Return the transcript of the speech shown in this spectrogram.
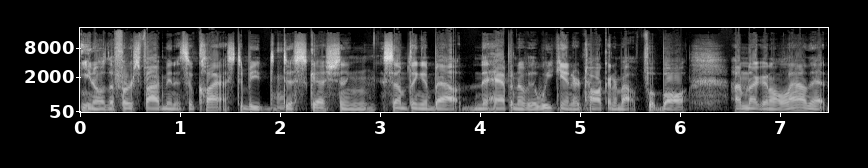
you know the first five minutes of class to be discussing something about that happened over the weekend or talking about football i'm not going to allow that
